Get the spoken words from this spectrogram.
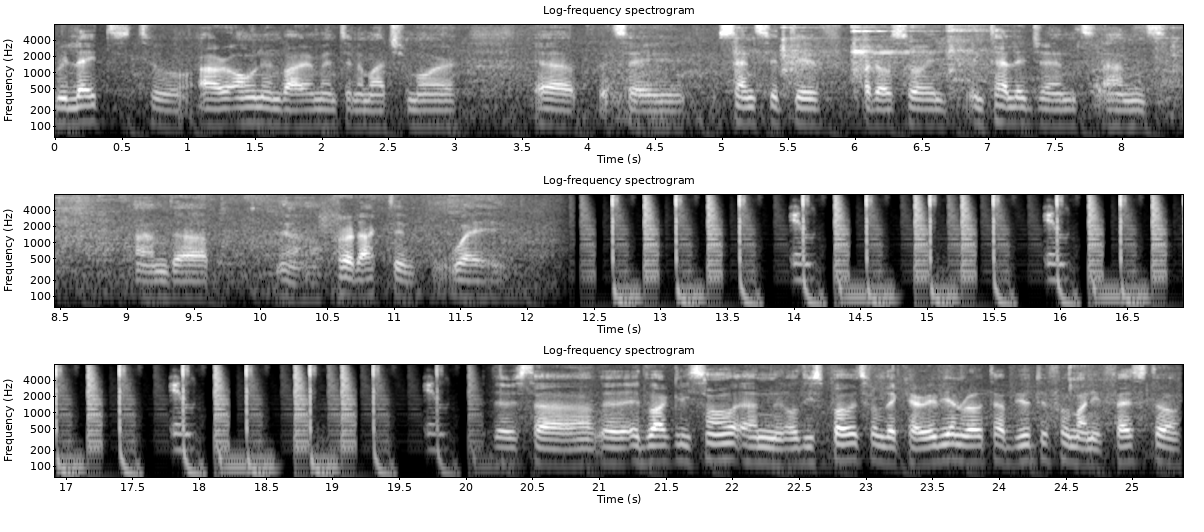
relate to our own environment in a much more, uh, let's say, sensitive, but also in, intelligent and, and uh, you know, productive way. Il. Il. Il. Il. There's uh, Edouard Glissant and all these poets from the Caribbean wrote a beautiful manifesto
